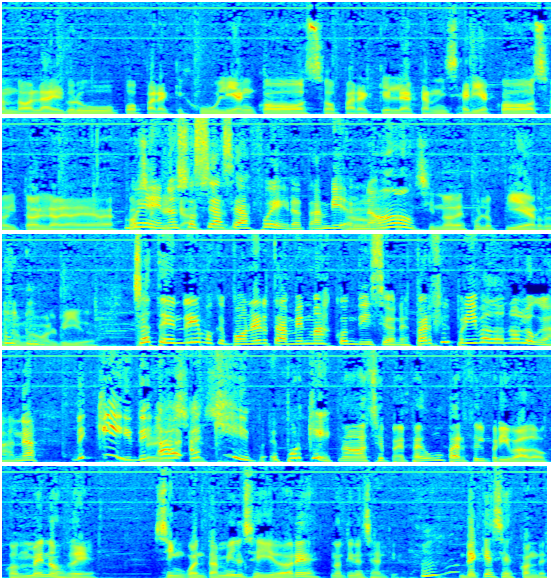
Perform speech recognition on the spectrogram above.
pasándola al grupo para que Julián Coso, para que la carnicería Coso y todas las cosas que Bueno, eso se hacen. hace afuera también, ¿no? Si no, después lo pierdo, yo me olvido. Ya tendríamos que poner también más condiciones. Perfil privado no lo gana. ¿De qué? ¿De, Sí, a, sí, a sí. qué? ¿Por qué? No, si un perfil privado con menos de 50.000 seguidores no tiene sentido. ¿De qué se esconde?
